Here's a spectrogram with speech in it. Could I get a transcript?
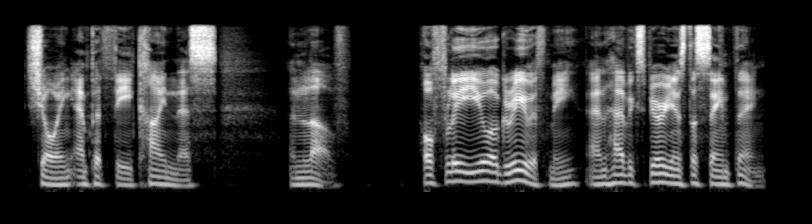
showing empathy, kindness, and love. Hopefully, you agree with me and have experienced the same thing.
